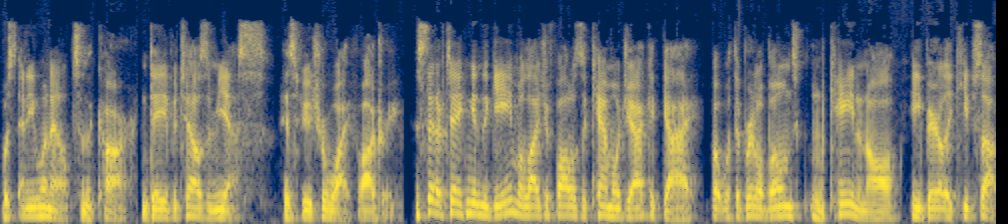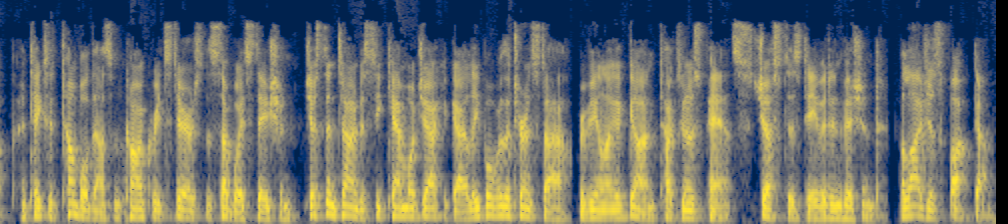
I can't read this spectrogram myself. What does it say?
was anyone else in the car? And David tells him yes his future wife, Audrey. Instead of taking in the game, Elijah follows the camo jacket guy, but with the brittle bones and cane and all, he barely keeps up and takes a tumble down some concrete stairs to the subway station, just in time to see camo jacket guy leap over the turnstile, revealing a gun tucked in his pants, just as David envisioned. Elijah's fucked up.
